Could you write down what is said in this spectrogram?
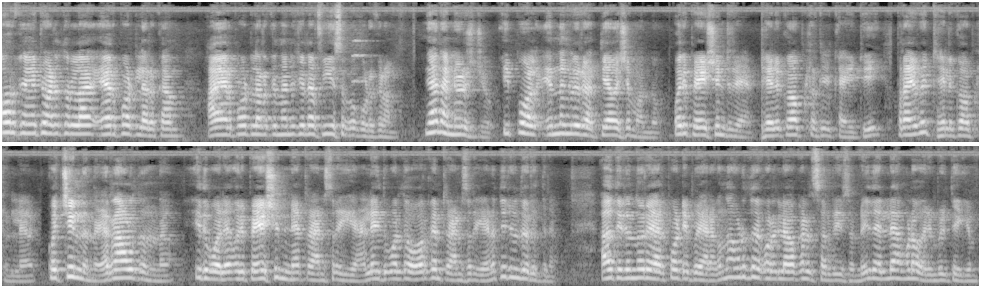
അവർക്ക് ഏറ്റവും അടുത്തുള്ള എയർപോർട്ടിൽ ഇറക്കാം. ആ എയർപോർട്ടിൽ ഇറക്കുന്നതിന് ചില ഫീസ് ഒക്കെ കൊടുക്കണം. ഞാൻ അന്വേഷിച്ചു. ഇപ്പോൾ എന്തെങ്കിലും ഒരു അത്യാവശ്യം വന്നു. ഒരു പേഷ്യന്റിനെ ഹെലികോപ്റ്ററിൽ കയറ്റി പ്രൈവറ്റ് ഹെലികോപ്റ്ററിൽ കൊച്ചിയിൽ നിന്ന് എറണാകുളത്ത് നിന്ന് ഇതുപോലെ ഒരു പേഷ്യന്റിനെ ട്രാൻസ്ഫർ ചെയ്യുക അല്ലെങ്കിൽ ഇതുപോലത്തെ ഓർഗൻ ട്രാൻസ്ഫർ ചെയ്യാണ് തിരുവനന്തപുരത്തിന്. അത് തിരുവനന്തപുരം എയർപോർട്ടിൽ പോയി ഇറങ്ങുന്നു. അവിടുത്തെ കുറേ ലോക്കൽ സർവീസ് ഉണ്ട്. ഇതെല്ലാം കൂടെ വരുമ്പോഴത്തേക്കും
